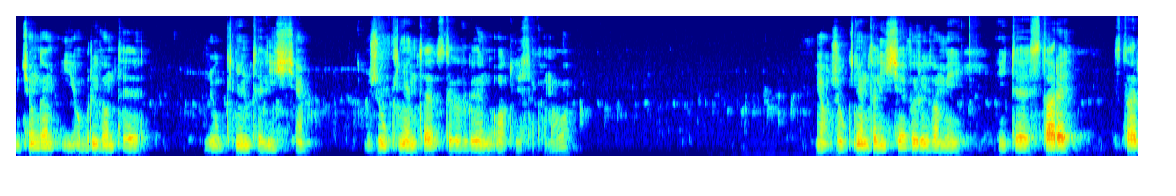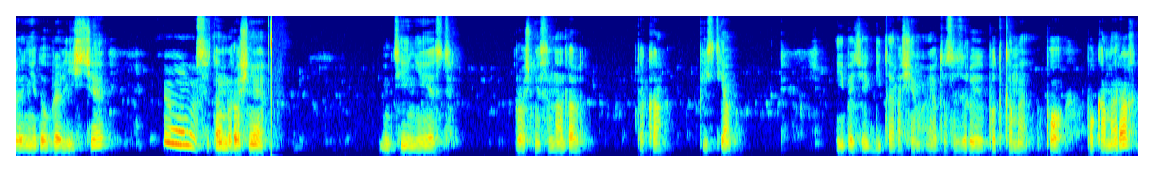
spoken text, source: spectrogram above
Wyciągam i obrywam te żółknięte liście. Żółknięte z tego względu, o tu jest taka mała. No, żółknięte liście, wyrywam jej, jej te stare, stare, niedobre liście. No, ona sobie tam rośnie. Nic jej nie jest. Rośnie sobie nadal taka pistia. I będzie gitara się ma. Ja to zrobię pod kamer po, po kamerach.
